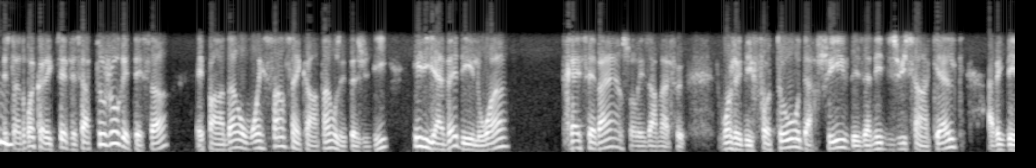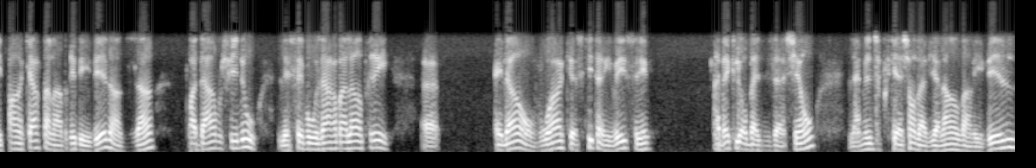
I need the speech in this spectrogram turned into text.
mais mm. c'est un droit collectif. Et ça a toujours été ça. Et pendant au moins 150 ans aux États-Unis, il y avait des lois très sévère sur les armes à feu. Moi, j'ai des photos d'archives des années 1800 quelques avec des pancartes à l'entrée des villes en disant pas d'armes chez nous, laissez vos armes à l'entrée. Euh, et là, on voit que ce qui est arrivé, c'est avec l'urbanisation, la multiplication de la violence dans les villes,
